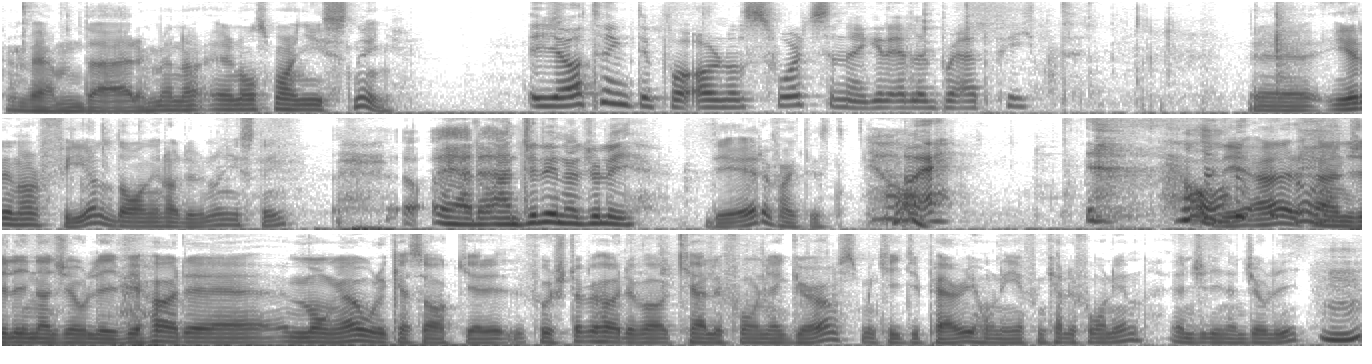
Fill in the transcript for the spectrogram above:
Vem där? Men är det någon som har en gissning? Jag tänkte på Arnold Schwarzenegger eller Brad Pitt. Eh, Elin har fel, Daniel har du någon gissning? Är det Angelina Jolie? Det är det faktiskt. Ja. Det är Angelina Jolie. Vi hörde många olika saker. Det första vi hörde var California Girls med Katy Perry. Hon är från Kalifornien, Angelina Jolie. Mm.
